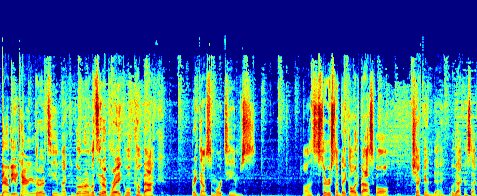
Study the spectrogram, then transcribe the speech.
They're the entire year. they're a team that could go around. Let's hit a break. We'll come back, break down some more teams. On this is Start Your Sunday college basketball check-in day. We'll be back in a sec.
